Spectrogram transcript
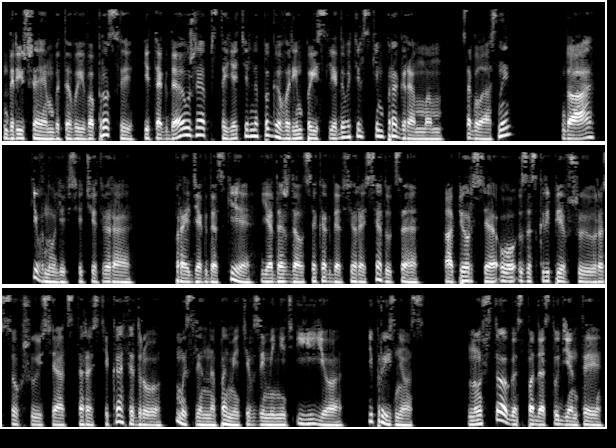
дорешаем бытовые вопросы, и тогда уже обстоятельно поговорим по исследовательским программам. Согласны? Да, кивнули все четверо. Пройдя к доске, я дождался, когда все рассядутся, оперся о заскрипевшую, рассохшуюся от старости кафедру, мысленно пометив заменить и ее, и произнес. «Ну что, господа студенты,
